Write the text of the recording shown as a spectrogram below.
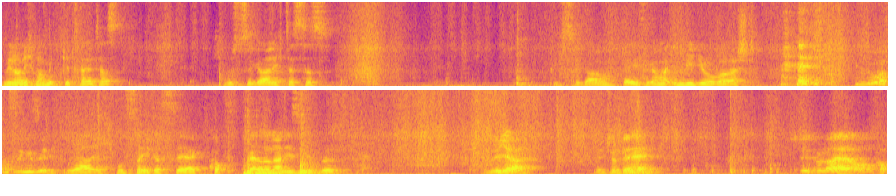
mir noch nicht mal mitgeteilt hast. Ich wusste gar nicht, dass das. Bin ich sogar, werde ich sogar mal im Video überrascht. Wieso hast du das denn gesehen? Ja, ich wusste nicht, dass der Kopf personalisiert wird. Sicher. Bin schon drin. Nee. Steht nur leider auf dem Kopf.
